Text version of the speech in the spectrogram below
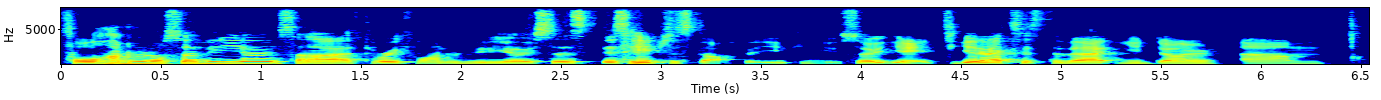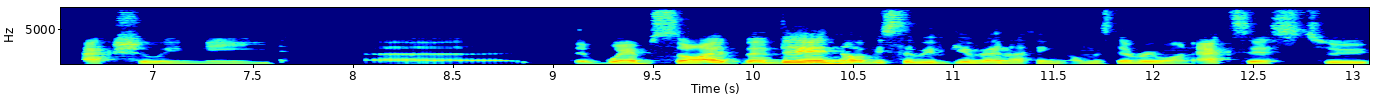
400 or so videos, uh, three, 400 videos. So there's, there's heaps of stuff that you can use. So yeah, to get access to that, you don't um, actually need uh, the website. But then obviously we've given, I think, almost everyone access to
